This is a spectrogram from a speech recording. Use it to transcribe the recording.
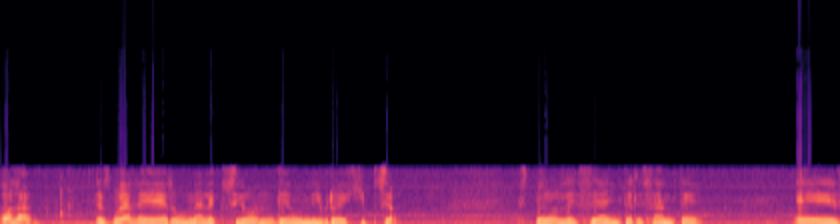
Hola, les voy a leer una lección de un libro egipcio. Espero les sea interesante. Es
